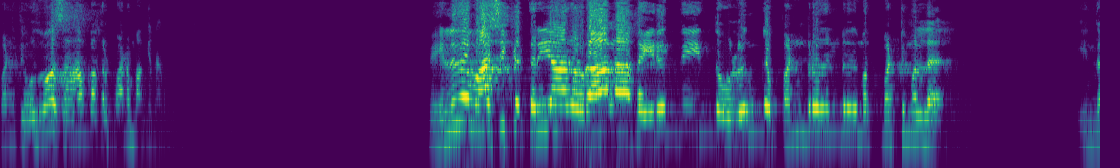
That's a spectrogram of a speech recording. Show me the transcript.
படுத்தி பொதுவா சகாபாக்கள் பாடமாக்கினாங்க எழுத வாசிக்க தெரியாத ஒரு ஆளாக இருந்து இந்த ஒழுங்க பண்றதுன்றது மட்டுமல்ல இந்த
